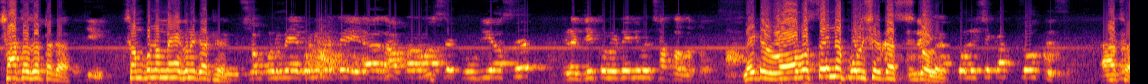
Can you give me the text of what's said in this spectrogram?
সাত হাজার টাকা। জি। সম্পূর্ণ মেহগনি কাঠের সম্পূর্ণ মেহগনি কাঠে এটা রাউটার আছে 2D আছে এটা যে কোনোটাই নেবেন 7000 টাকা ভাই এটা র অবস্থায় না পলিশের কাজ চলে? পলিশে কাজ চলতেছে। আচ্ছা।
